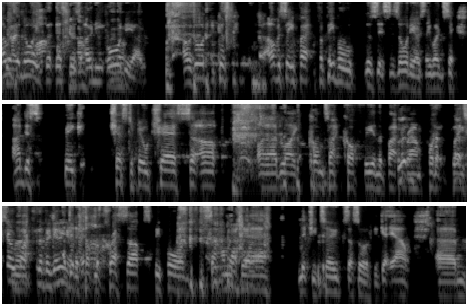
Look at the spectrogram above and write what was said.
I was annoyed that this was only audio. I was audio because obviously for, for people this is audio, so they won't see. I had this big Chesterfield chair set up. I had like contact coffee in the background, product placement. Let's go back to the beginning. I did a couple of press ups before I sat on the chair. Literally two because I all I could get you out. Um,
